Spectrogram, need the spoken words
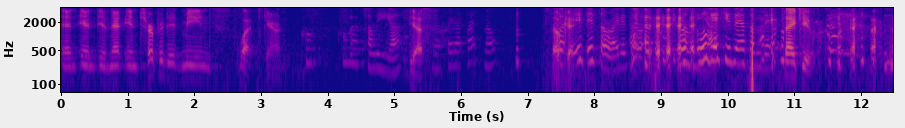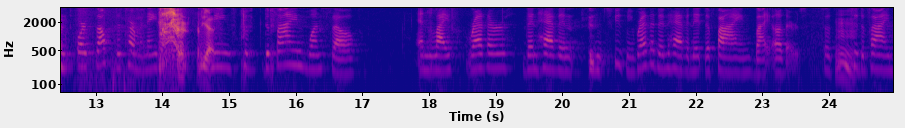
And, and, and that interpreted means what, Karen? Kugachalia. Yes, Did I say that right? No. But okay, It, it's all right. It's all right. we'll, we'll get you there someday. thank you. or self-determination Yes. means to define oneself and life rather than having, excuse me, rather than having it defined by others. So to define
